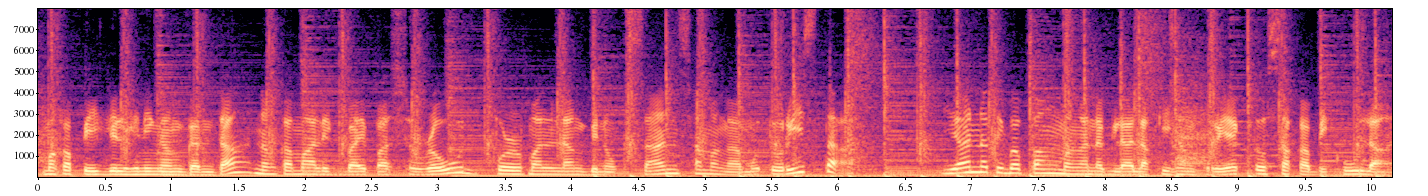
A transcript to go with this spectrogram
Makapigil hiningang ganda ng Kamalig Bypass Road, formal nang binuksan sa mga motorista. Yan at iba pang mga naglalakihang proyekto sa Kabikulan.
